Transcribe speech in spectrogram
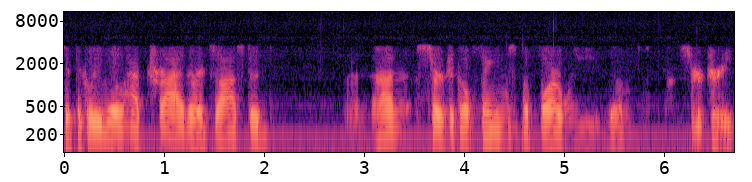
typically we'll have tried or exhausted non-surgical things before we will talk about surgery.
